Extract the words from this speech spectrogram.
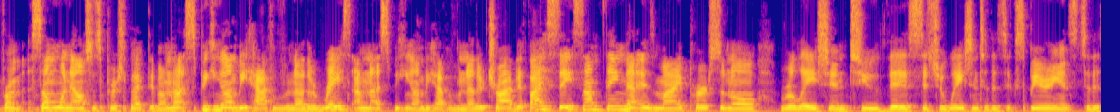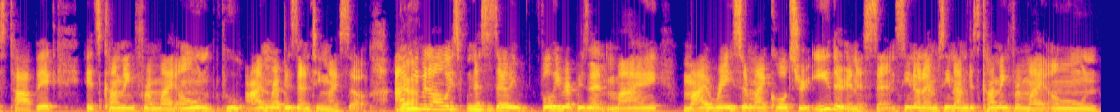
from someone else's perspective. I'm not speaking on behalf of another race. I'm not speaking on behalf of another tribe. If I say something that is my personal relation to this situation, to this experience, to this topic, it's coming from my own who I'm representing myself. I don't even always necessarily fully represent my my race or my culture either in a sense. You know what I'm saying? I'm just coming from my own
